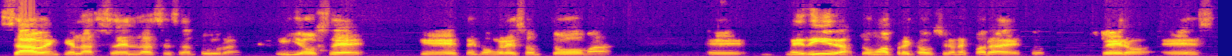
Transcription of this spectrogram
saben que las celdas se saturan. Y yo sé que este Congreso toma eh, medidas, toma precauciones para esto, pero es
